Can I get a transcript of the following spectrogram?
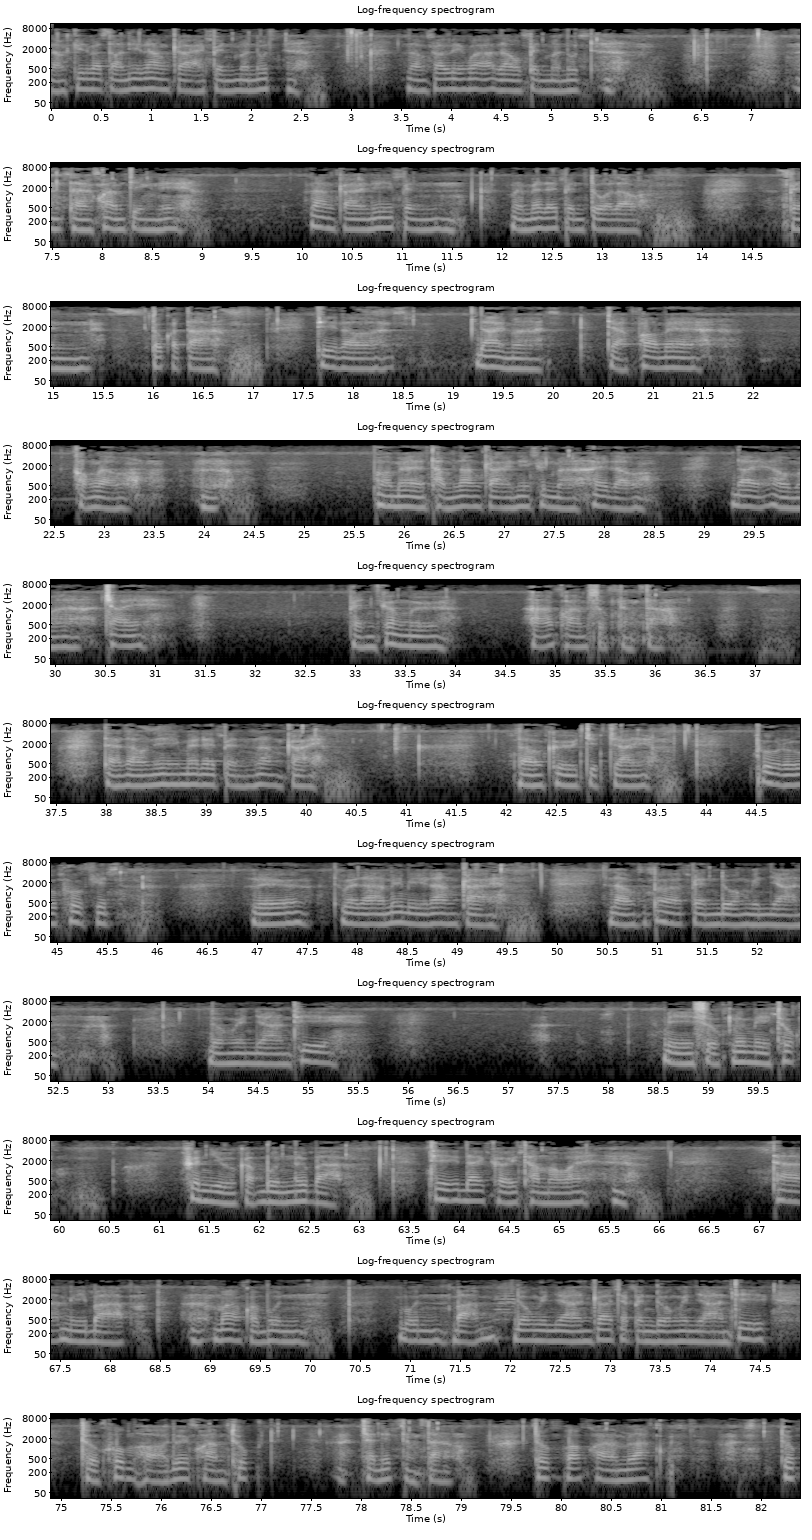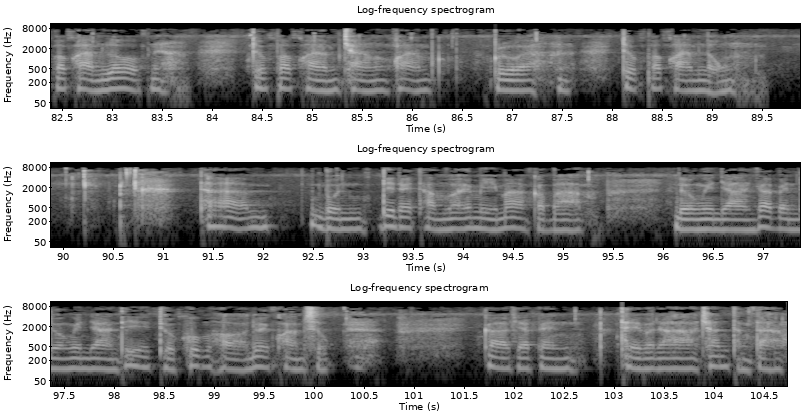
เราคิดว่าตอนนี้ร่างกายเป็นมนุษย์ เราก็เรียกว่าเราเป็นมนุษย์ แต่ความจริงนี่ ร่างกายนี้เป็นมันไม่ได้เป็นตัวเรา เป็นตุ๊กตาที่เราได้มาจากพ่อแม่ของเรา พ่อแม่ทำร่างกายนี้ขึ้นมาให้เราได้เอามาใช้ เป็นเครื่องมือหาความสุขต่างๆ แต่เรานี่ไม่ได้เป็นร่างกาย เราคือจิตใจ ผู้รู้ผู้คิด หรือเวลาไม่มีร่างกาย เราก็เป็นดวงวิญญาณ ดวงวิญญาณที่ มีสุขหรือมีทุกข์ ขึ้นอยู่กับบุญหรือบาปที่ได้เคยทำเอาไว้ ถ้ามีบาปมากกว่าบุญ บุญบาปดวงวิญญาณก็จะเป็นดวงวิญญาณที่ถูกคุ้มห่อด้วยความทุกข์ชนิดต่างๆ ทุกข์เพราะความรัก ทุกข์เพราะความโลภนะทุกข์เพราะความชังความกลัว ทุกข์เพราะความหลง ถ้าบุญที่ได้ทำไว้มีมากกว่าบาป ดวงวิญญาณก็เป็นดวงวิญญาณที่ถูกคุ้มห่อด้วยความสุข ก็จะเป็นเทวดาชั้นต่าง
